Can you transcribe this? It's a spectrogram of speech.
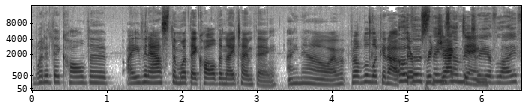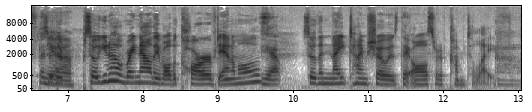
what did they call the? I even asked them what they call the nighttime thing. I know. I would probably look it up. Oh, they're those projecting. things on the tree of life. That so Yeah. so you know right now they have all the carved animals. Yep. So the nighttime show is they all sort of come to life Oh,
